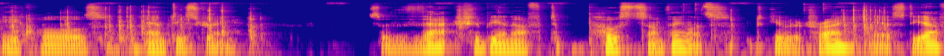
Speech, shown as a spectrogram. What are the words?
equals empty string. So that should be enough to post something. Let's give it a try. ASDF.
